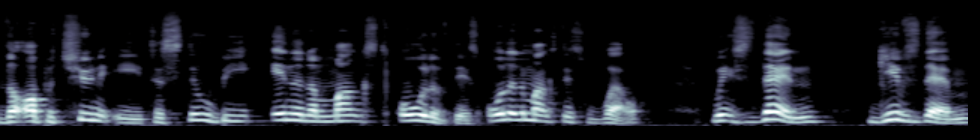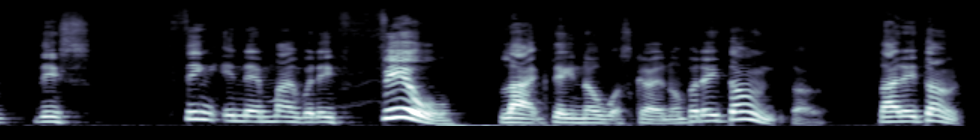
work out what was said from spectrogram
the opportunity to still be in and amongst all of this, all in amongst this wealth, which then gives them this thing in their mind where they feel like they know what's going on, but they don't though. Like they don't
